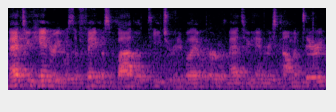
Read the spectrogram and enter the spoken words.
Matthew Henry was a famous Bible teacher. Anybody ever heard of Matthew Henry's commentary?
